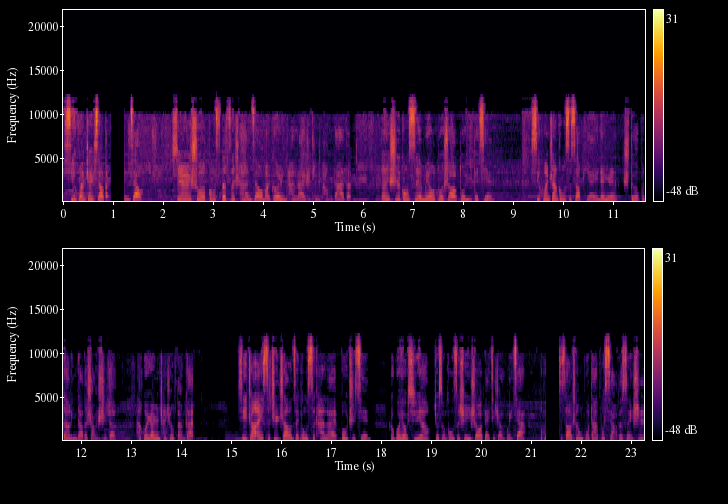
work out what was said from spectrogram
喜欢占小人交，虽然说公司的资产在我们个人看来是挺庞大的，但是公司也没有多少多余的钱。喜欢占公司小便宜的人是得不到领导的赏识的，还会让人产生反感。几张 A4 纸张在公司看来不值钱，如果有需要就从公司顺手带几张回家，会造成不大不小的损失。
